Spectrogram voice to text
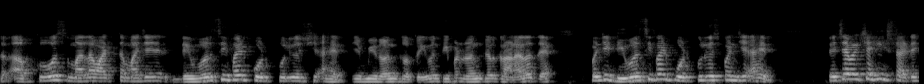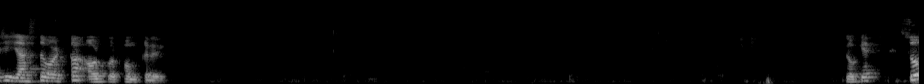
तर ऑफकोर्स मला वाटतं माझे डिव्हर्सिफाईड पोर्टफोलिओ जे आहेत जे मी रन करतो इव्हन ते पण रन करत राहणारच आहे पण जे डिव्हर्सिफाईड पोर्टफोलिओज पण जे आहेत त्याच्यापेक्षा ही स्ट्रॅटेजी जास्त वाटतं आउट परफॉर्म करेल. ओके सो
